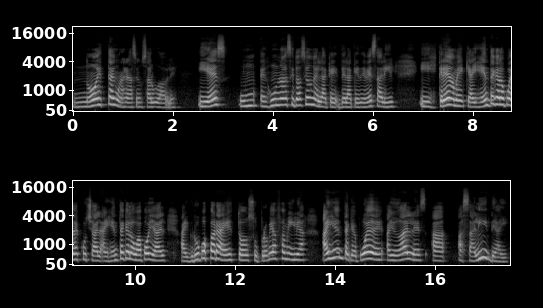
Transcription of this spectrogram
no está en una relación saludable y es, un, es una situación en la que, de la que debe salir. Y créame que hay gente que lo puede escuchar, hay gente que lo va a apoyar, hay grupos para esto, su propia familia, hay gente que puede ayudarles a, a salir de ahí,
